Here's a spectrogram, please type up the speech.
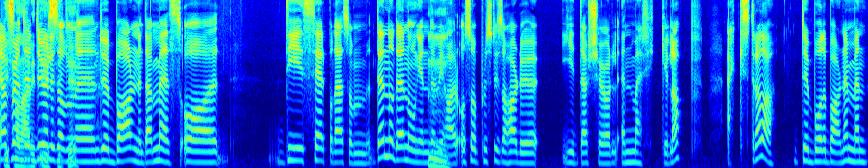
Ja, for er du er liksom eh, Du er barnet deres, og de ser på deg som den og den ungen den Mm. vi har, og så plutselig så har du gitt deg sjøl en merkelapp ekstra, da. Til både barnet, men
